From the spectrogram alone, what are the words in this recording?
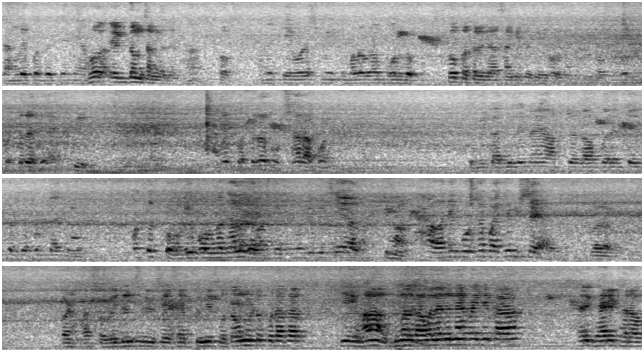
चांगल्या पद्धतीने हो आपण- एकदम चांगलं झालं. हां. हो. आणि त्यावेळेस मी तुम्हाला बोललो. हो पत्र द्या सांगितलं तुम्ही. हो. एक पत्र द्या. हं. आणि पत्रानुसार आपण. तुम्ही काय दिले नाही आमच्या गावकऱ्यांच्या इकडचं पण काय दिलं? फक्त तोंडी बोलणं झालं म्हणजे विषय आला. हां. हा अनेक वर्षापाहिजे विषय आहे. बरोबर. पण हा संवेदनशील विषय साहेब. तुम्ही स्वतःहून उलट पुढाकार की हां तुम्हाला गावाला नाही पाहिजे का? अरे घ्या रे ठराव.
